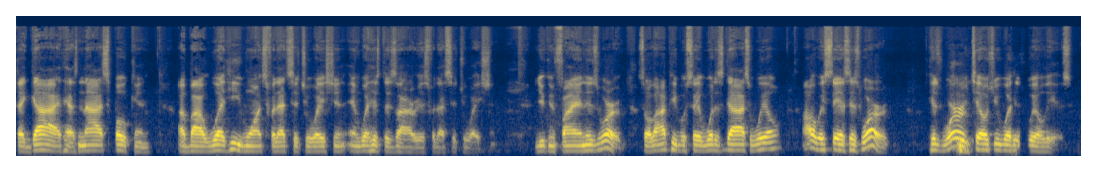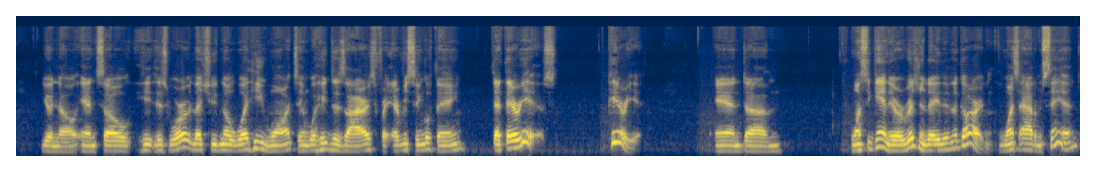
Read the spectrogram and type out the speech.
that God has not spoken about what he wants for that situation and what his desire is for that situation. You can find his word. So a lot of people say, What is God's will? I always say it's his word. His word hmm. tells you what his will is, you know, and so he, his word lets you know what he wants and what he desires for every single thing that there is, period. And um, once again, it originated in the garden. Once Adam sinned,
